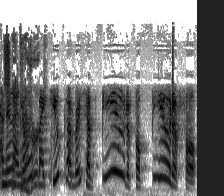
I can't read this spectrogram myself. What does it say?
And then I not gonna noticed hurt. my cucumbers have beautiful, beautiful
